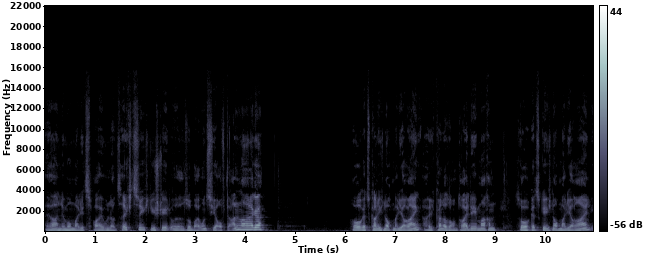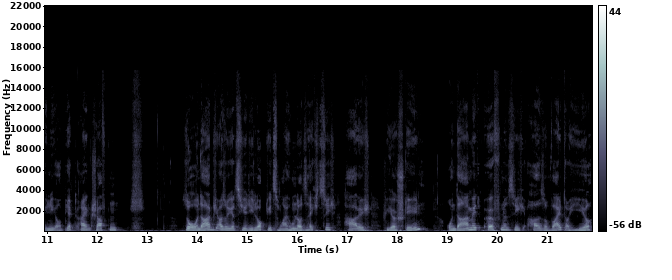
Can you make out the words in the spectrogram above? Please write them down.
Ja, nehmen wir mal die 260. Die steht also bei uns hier auf der Anlage. So, jetzt kann ich noch mal hier rein. Ich kann das auch in 3D machen. So, jetzt gehe ich noch mal hier rein in die Objekteigenschaften. So, und da habe ich also jetzt hier die Lok, die 260, habe ich hier stehen. Und damit öffnen sich also weiter hier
